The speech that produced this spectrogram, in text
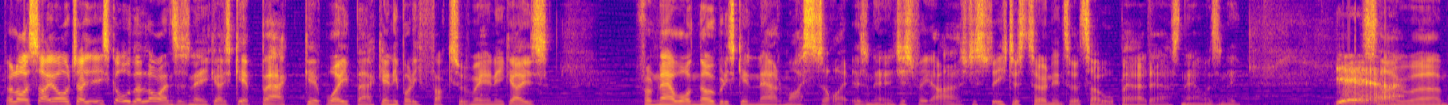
But like I say, RJ, he's got all the lines, isn't he? He goes, get back, get way back, anybody fucks with me. And he goes, from now on, nobody's getting out of my sight, isn't it? And just think, ah, it's just, he's just turned into a total badass now, isn't he? Yeah. So, um,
